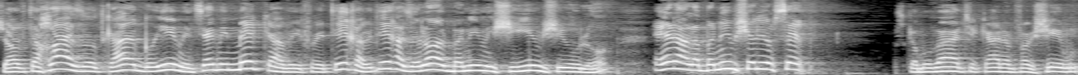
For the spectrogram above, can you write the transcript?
שההבטחה הזאת, קהל גויים יצא ממכה והפרטיך והפרטיך זה לא על בנים אישיים שיהיו לו, אלא על הבנים של יוסף. אז כמובן שכאן המפרשים,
